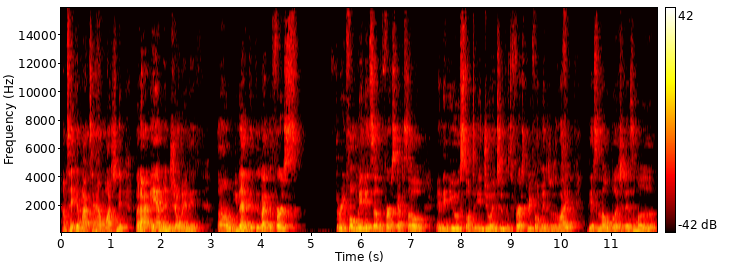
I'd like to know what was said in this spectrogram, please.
I'm taking my time watching it, but I am enjoying it. Um, you got to get through like the first three, four minutes of the first episode, and then you'll start to enjoy it too. Because the first three, four minutes was like, this low budget as a mug.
